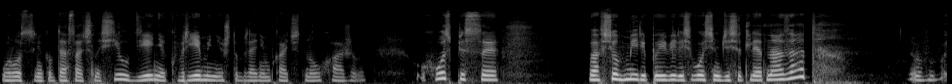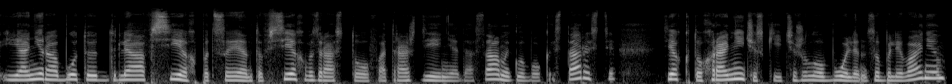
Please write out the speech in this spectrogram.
у родственников достаточно сил, денег, времени, чтобы за ним качественно ухаживать. Хосписы во всем мире появились 80 лет назад и они работают для всех пациентов, всех возрастов, от рождения до самой глубокой старости, тех, кто хронически и тяжело болен заболеванием,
